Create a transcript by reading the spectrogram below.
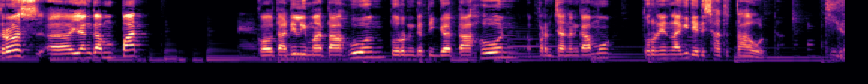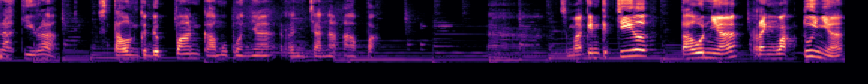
Terus uh, yang keempat, kalau tadi lima tahun turun ke tiga tahun, perencanaan kamu turunin lagi jadi satu tahun. Kira-kira setahun ke depan kamu punya rencana apa? Nah, semakin kecil tahunnya, rank waktunya,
